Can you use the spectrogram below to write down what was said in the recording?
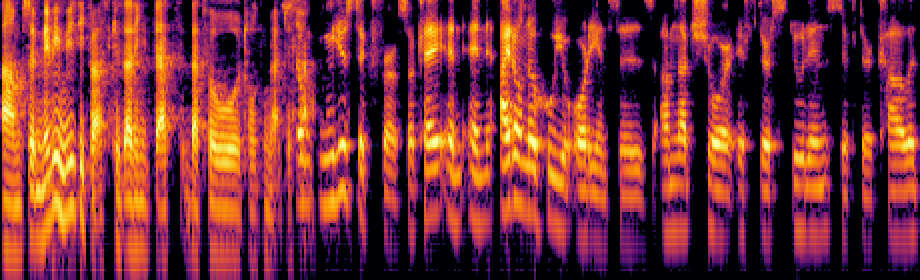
Um, so maybe music first, because I think that's that's what we were talking about just so now. music first, okay? And and I don't know who your audience is. I'm not sure if they're students, if they're college,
